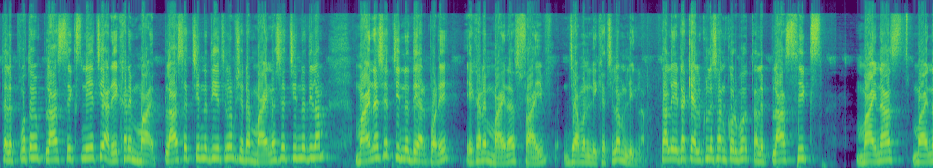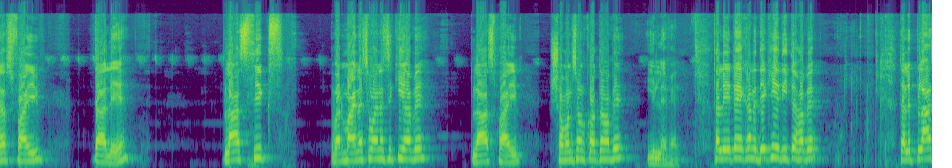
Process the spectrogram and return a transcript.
তাহলে প্রথমে প্লাস সিক্স নিয়েছি, আর এখানে প্লাসের চিহ্ন দিয়েছিলাম, সেটা মাইনাসের চিহ্ন দিলাম। মাইনাসের চিহ্ন দেওয়ার পরে এখানে মাইনাস ফাইভ যেমন লিখেছিলাম, লিখলাম। তাহলে এটা ক্যালকুলেশান করব, তাহলে plus six minus minus five তাহলে প্লাস সিক্স এবার মাইনাসে মাইনাসে কী হবে? প্লাস ফাইভ সমান সমান কত হবে? ইলেভেন তাহলে এটা এখানে দেখিয়ে দিতে হবে। তাহলে প্লাস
